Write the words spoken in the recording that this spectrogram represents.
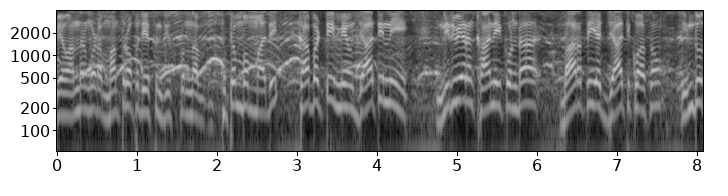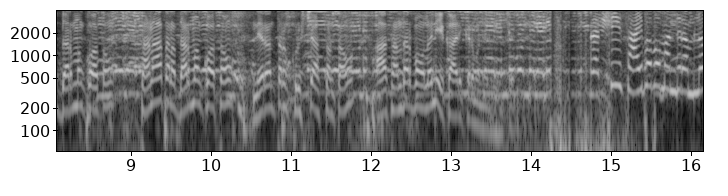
మేమందరం కూడా మంత్రోపదేశం తీసుకున్న కుటుంబం మాది. కాబట్టి మేము జాతిని నిర్వీరం కానీయకుండా భారతీయ జాతి కోసం హిందూ ధర్మం కోసం సనాతన ధర్మం కోసం నిరంతరం కృషి చేస్తుంటాం. ఆ సందర్భంలోని ఈ కార్యక్రమం ప్రతి సాయిబాబా మందిరంలో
